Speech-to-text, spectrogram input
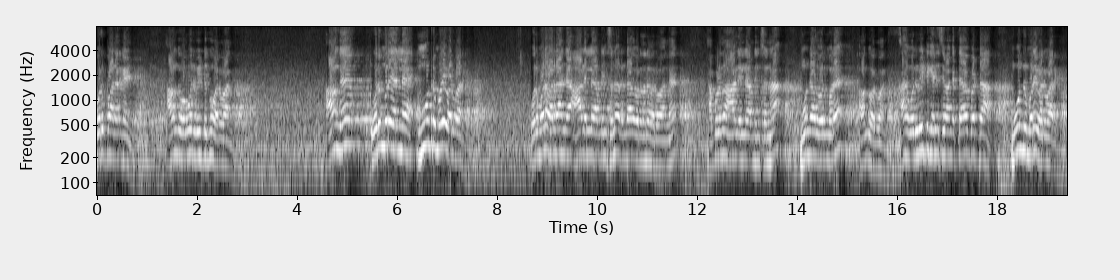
பொறுப்பாளர்கள் அவங்க ஒவ்வொரு வீட்டுக்கும் வருவாங்க. அவங்க ஒரு முறை அல்ல மூன்று முறை வருவார்கள். ஒரு முறை வர்றாங்க ஆள் இல்லை அப்படின்னு சொன்னால் ரெண்டாவது ஒரு தடவை வருவாங்க. அப்பொழுதும் ஆள் இல்லை அப்படின்னு சொன்னால் மூன்றாவது ஒரு முறை அவங்க வருவாங்க. ஆக ஒரு வீட்டுக்கு என்ன செய்வாங்க? தேவைப்பட்டா மூன்று முறை வருவார்கள்.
